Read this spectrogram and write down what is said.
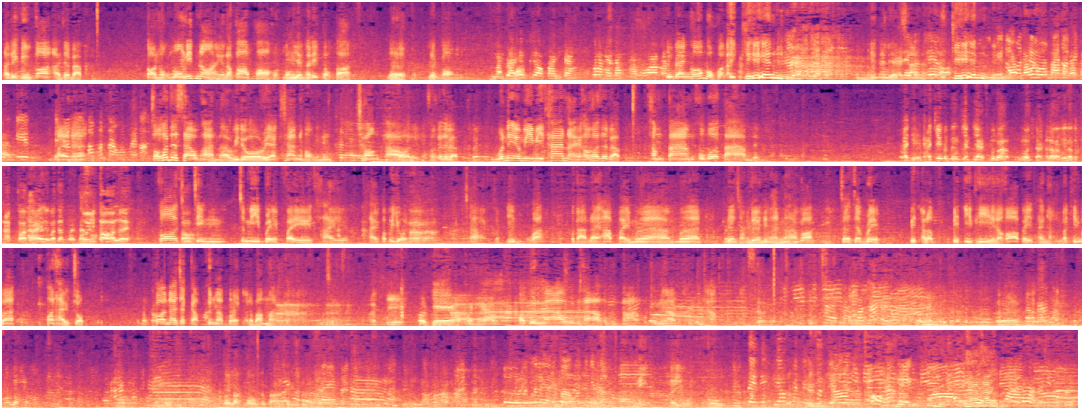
พระอาทิตย์ขึ้นก็อาจจะแบบก่อนหกโมงนิดหน่อย แล้วก็พอหกโมงเย็นพระอาทิตย์ตกก็ เลิกเลิกกอง หลังจากที่ออกไปแบงค์ว่าไงบ้างคะเพราะว่ามัน พี่แบงค์เขาก็บอกว่าไอ้กินอย่างนี้ในเรียกชันไอ้กิน มีเขามาแซวว่าไหมคะในการกินอะไรนะเขามาแซวว่าไหมคะเขาก็จะแซวผ่านอะวิดีโอเรีแอคชั่นของช่องเขาอะไรเงี้ยเขาก็จะแบบสมมติในเอ็มวีมีท่าไหนเขาก็จะแบบทำตาม cover ตามอะไรอย่างเงี้ยโอเคนะเมื่อกี้มันอยากอยากสมมติว่าหมดจากแล้วนี้เราจะพักก่อนไหมหรือว่าจะลุยต่อเลย ก็จริงๆ จะมีเบรกไปถ่ายถ่ายภาพยนตร์อ่าใช่จากที่เหมือนกับว่าประกาศไลฟ์อัพไปเมื่อเมื่อเดือนสองเดือนที่ผ่านมา ก็จะจะเบรกปิดอัลปิด EP แล้วก็ไปถ่ายหนังแล้วคิดว่าพอถ่ายจบ ก็น่าจะกลับขึ้นมาเปิดอัลบั้มใหม่อ่าโอเคโอเคขอบคุณครับขอบคุณครับขอบคุณครับขอบคุณครับขอบคุณครับขอบคุณครับตอนนั้นเลยว่าเรารักน้องจะตายเออมัน จะใหญ่มากมันจะแบบนี่ได้อยู่เต้นนิดเดียวแค่นี้สุดยอดโอ้เพลงนี้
